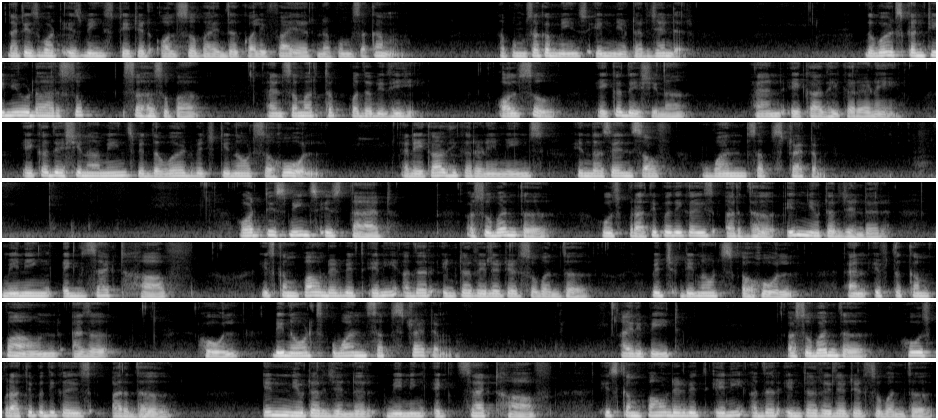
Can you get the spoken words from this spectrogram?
That is what is being stated also by the qualifier Napumsakam. Napumsakam means in neuter gender. The words continued are Sup, Sahasupa and Samartha Padavidhi. Also Ekadeshina and Ekadhikarane. Ekadeshina means with the word which denotes a whole and Ekadhikarane means in the sense of one substratum. What this means is that a subanta whose pratipadika is ardha in neuter gender, meaning exact half, is compounded with any other interrelated subanta which denotes a whole and if the compound as a whole denotes one substratum. I repeat, a subanta whose pratipadika is ardha in neuter gender meaning exact half is compounded with any other interrelated subanta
